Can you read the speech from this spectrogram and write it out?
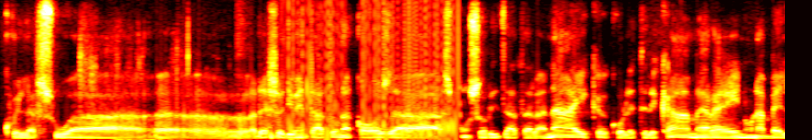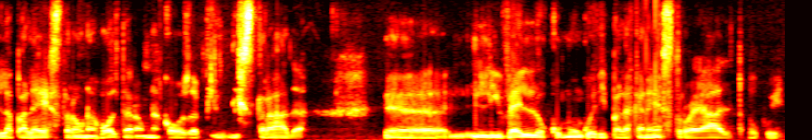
quella sua eh, adesso è diventata una cosa sponsorizzata dalla Nike con le telecamere in una bella palestra, una volta era una cosa più di strada. Eh, il livello comunque di pallacanestro è alto qui.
